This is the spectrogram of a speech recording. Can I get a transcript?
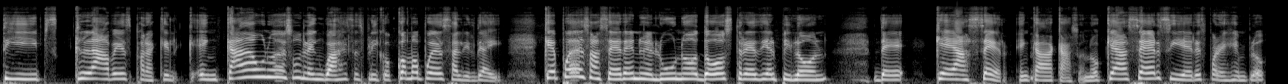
tips, claves para que en cada uno de esos lenguajes te explico cómo puedes salir de ahí. ¿Qué puedes hacer en el 1, 2, 3 y el pilón de qué hacer en cada caso, ¿no? ¿Qué hacer si eres, por ejemplo,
